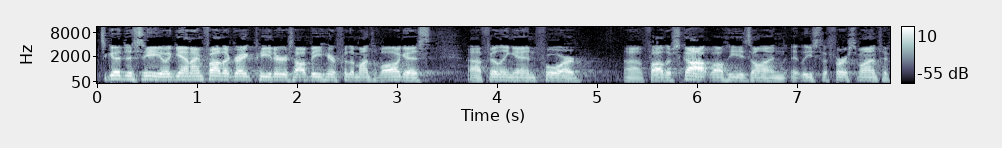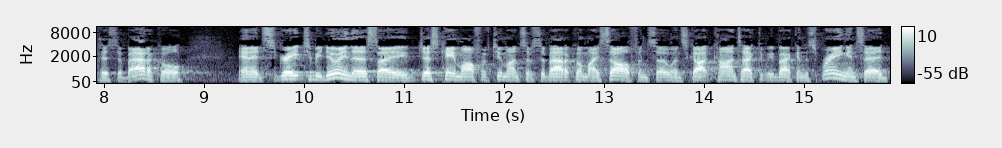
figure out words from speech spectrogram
it's good to see you. Again, I'm Father Greg Peters. I'll be here for the month of August, uh, filling in for uh, Father Scott while he's on at least the first month of his sabbatical. And it's great to be doing this. I just came off of two months of sabbatical myself, and so when Scott contacted me back in the spring and said,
